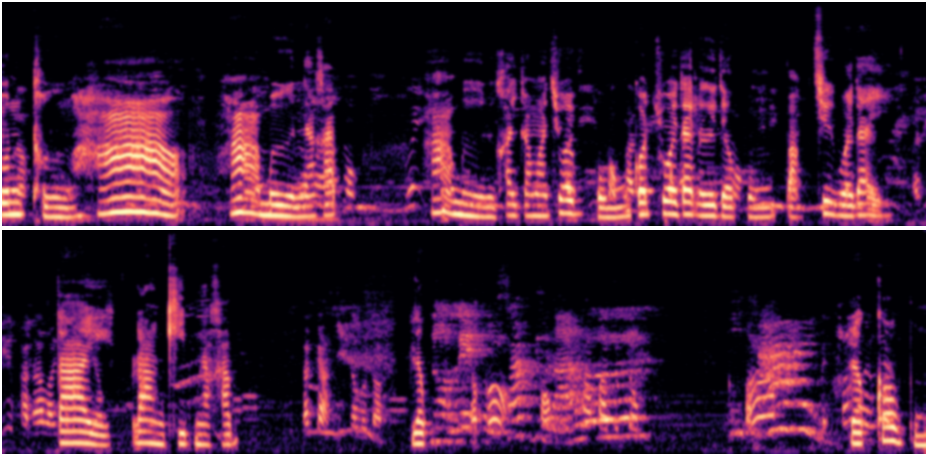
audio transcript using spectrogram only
จนถึงห้าห้าหมื่นนะครับ ห้าหมื่นใครจะมาช่วยผมก็ช่วยได้เลย เดี๋ยวผมปักชื่อไว้ได้ ใต้ล่างคลิปนะครับหน้ากากที่กำลังดับแล้วแล้วก็ของมาตอนจบแล้วก็ผม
